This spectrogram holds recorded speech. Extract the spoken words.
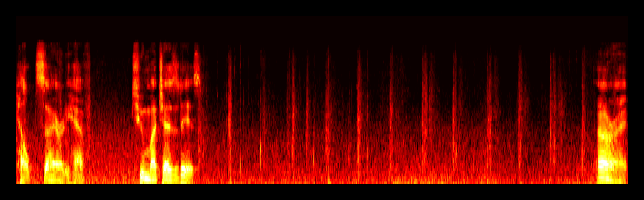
pelts. I already have too much as it is. Alright.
